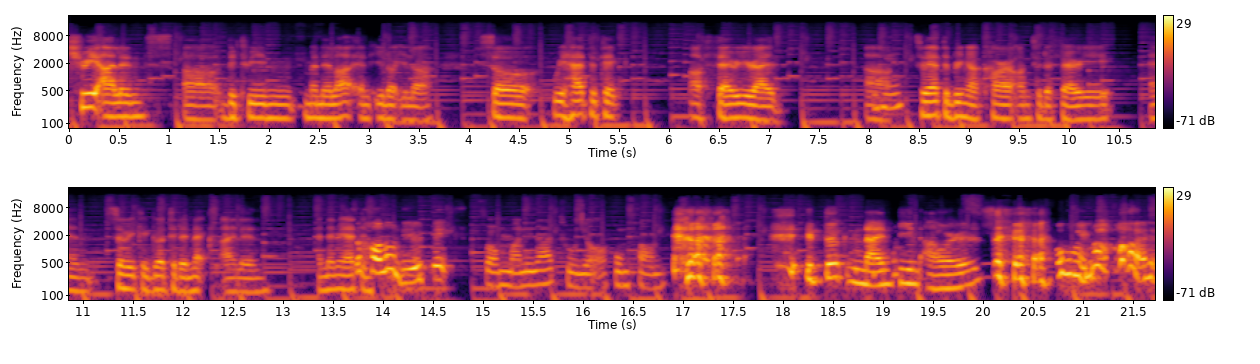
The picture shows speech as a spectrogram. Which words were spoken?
three islands uh, between Manila and Iloilo. So we had to take a ferry ride. Uh, Mhm. So we had to bring our car onto the ferry, and so we could go to the next island. And then we had so to. how long do you take from Manila to your hometown? it took 19 hours. Oh my god!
